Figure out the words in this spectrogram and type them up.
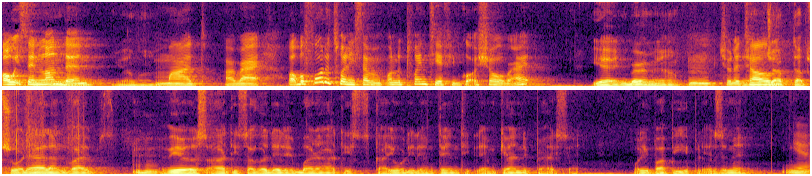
Oh, it's in London. Yeah, man. Mad. All right. But before the 27th, on the 20th, you've got a show, right? Yeah, in Birmingham. Mm. Do you want to Yeah, tell? drop top show, the Island Vibes. Mhm. Various artists are go there, the bad artists, Coyote, them, Tentic, them, Candy Price, eh. Only for people, you see me? Yeah.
